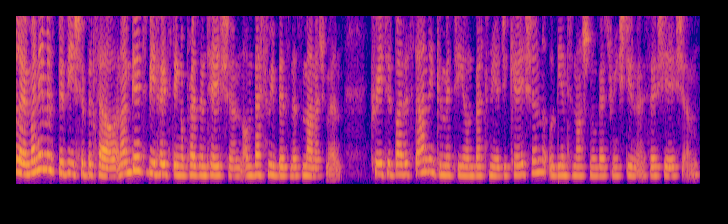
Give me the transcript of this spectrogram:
Hello, my name is Bhavisha Patel, and I'm going to be hosting a presentation on veterinary business management created by the Standing Committee on Veterinary Education or the International Veterinary Student Association.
